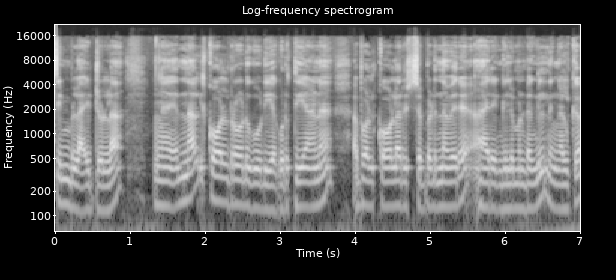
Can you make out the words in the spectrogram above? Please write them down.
സിമ്പിളായിട്ടുള്ള എന്നാൽ കോളറോട് കൂടിയ കുർത്തിയാണ്. അപ്പോൾ കോളർ ഇഷ്ടപ്പെടുന്നവർ ആരെങ്കിലും ഉണ്ടെങ്കിൽ നിങ്ങൾക്ക്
